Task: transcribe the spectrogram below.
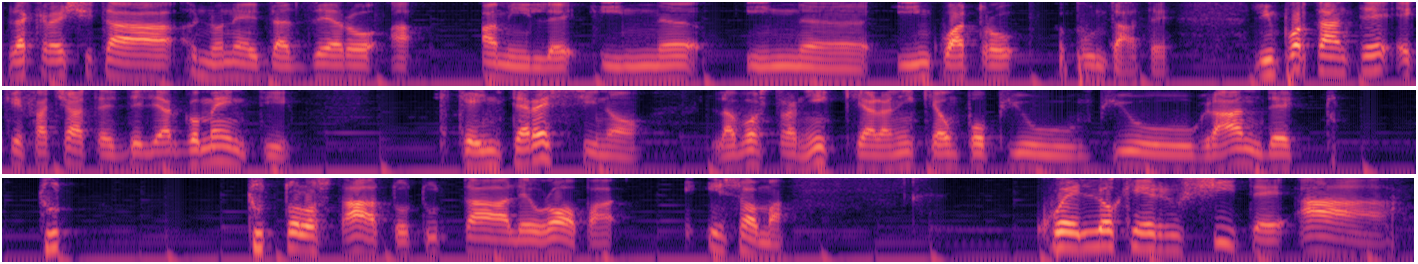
La crescita non è da 0 a, a 1000 in, in, in 4 puntate. L'importante è che facciate degli argomenti che interessino la vostra nicchia, la nicchia un po' più, più grande, tu, tu, tutto lo Stato, tutta l'Europa, insomma, quello che riuscite a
